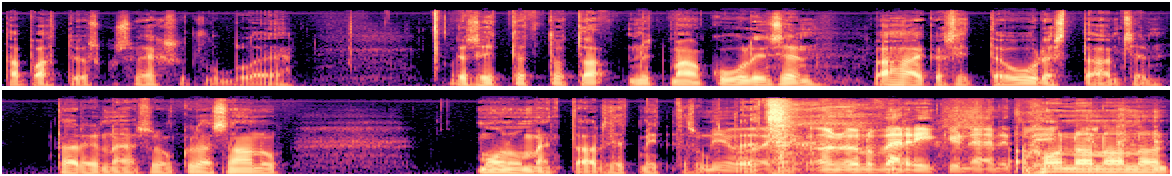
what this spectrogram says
tapahtui joskus 90-luvulla. Ja, ja sitten tota, nyt mä kuulin sen vähän aika sitten uudestaan sen tarinan ja se on kyllä saanut monumentaaliset mittasuhteet. Niin on ollut värikynää nyt on, on, on, on.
